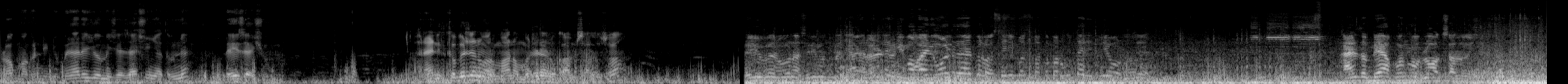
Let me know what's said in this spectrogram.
બ્લોગમાં કન્ટિન્યુ બના રહેજો અમે છે જઈશું ત્યાં તમને લઈ જઈશું. અને એની ખબર છે ને મારું માનો મરડાનું કામ ચાલુ છે હો. કાલે તો બે ફોનમાં બ્લોગ ચાલુ છે.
